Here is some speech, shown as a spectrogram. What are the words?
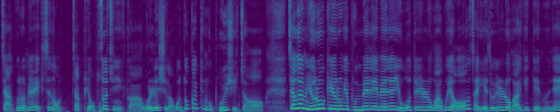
자, 그러면 x는 어차피 없어지니까 원래 식하고 똑같은 거 보이시죠? 자, 그럼 요렇게 요렇게 분배되면은 요것도 1로 가고요. 자, 얘도 1로 가기 때문에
